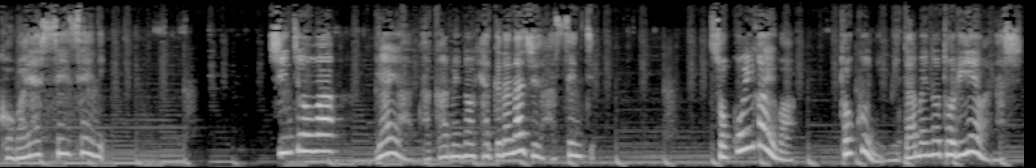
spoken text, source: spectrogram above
小林先生に。身長はやや高めの178センチ。そこ以外は特に見た目の取り柄はなし。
